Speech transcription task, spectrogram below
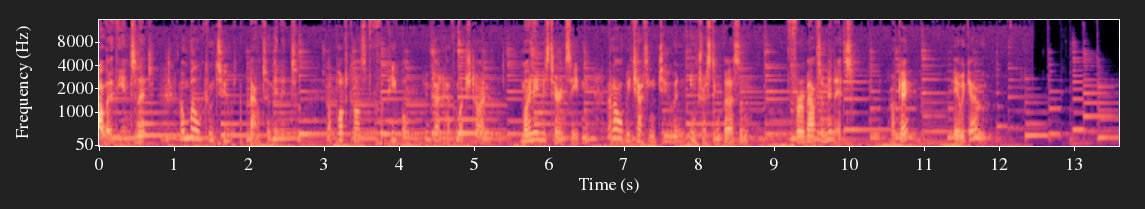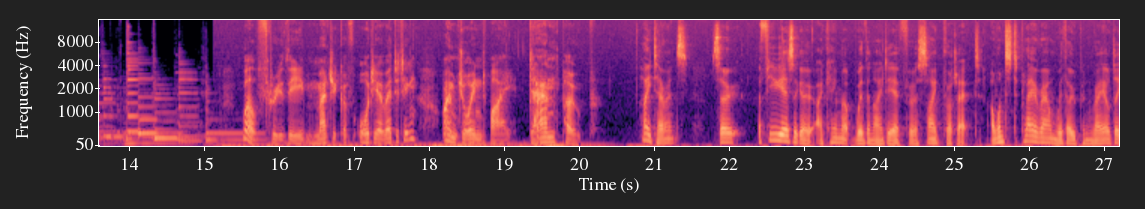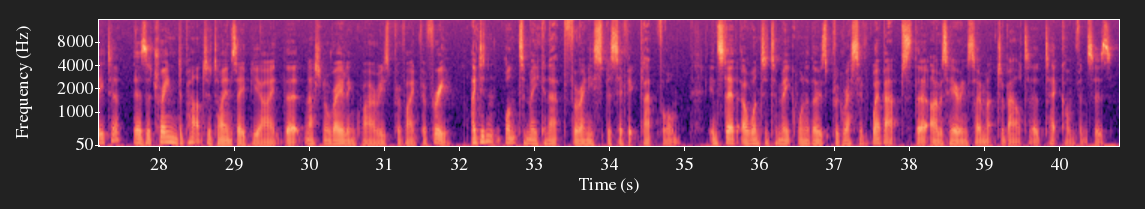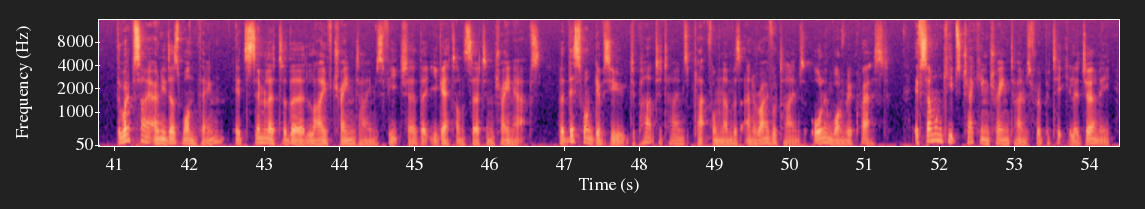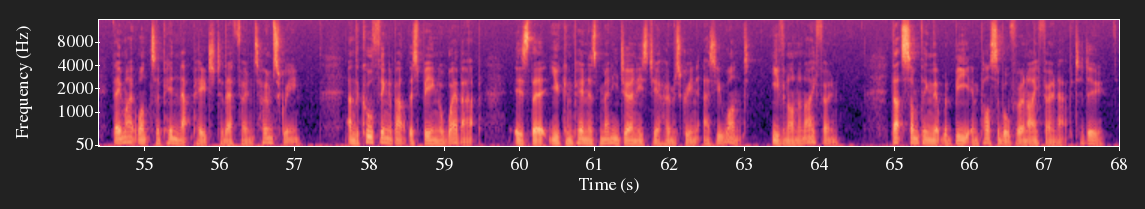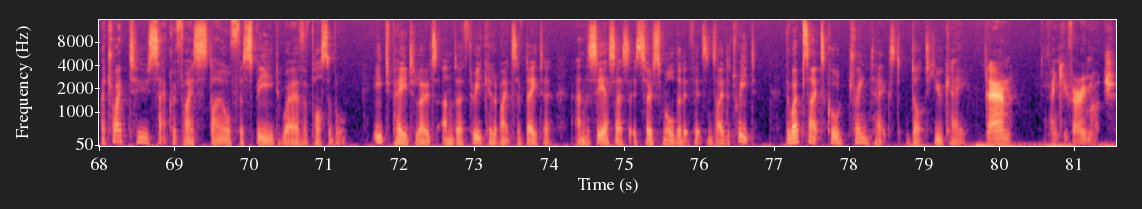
Hello, the internet, and welcome to About a Minute, a podcast for the people who don't have much time. My name is Terence Eden, and I'll be chatting to an interesting person for about a minute. Okay, here we go. Well, through the magic of audio editing, I'm joined by Dan Pope. Hi, Terence. So, a few years ago, I came up with an idea for a side project. I wanted to play around with open rail data. There's a train departure times API that National Rail Enquiries provide for free. I didn't want to make an app for any specific platform. Instead, I wanted to make one of those progressive web apps that I was hearing so much about at tech conferences. The website only does one thing it's similar to the live train times feature that you get on certain train apps. But this one gives you departure times, platform numbers, and arrival times all in one request. If someone keeps checking train times for a particular journey, they might want to pin that page to their phone's home screen. And the cool thing about this being a web app is that you can pin as many journeys to your home screen as you want, even on an iPhone. That's something that would be impossible for an iPhone app to do. I tried to sacrifice style for speed wherever possible. Each page loads under 3 kilobytes of data, and the CSS is so small that it fits inside a tweet. The website's called traintext.uk. Dan, thank you very much.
